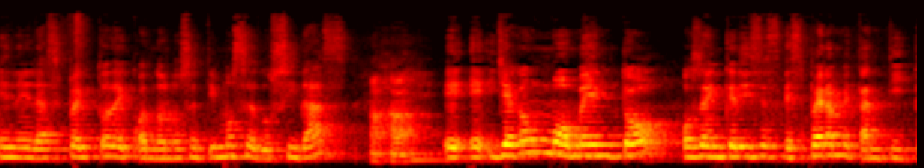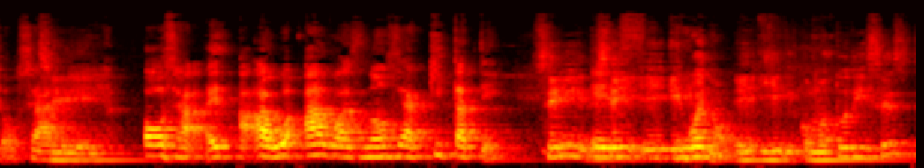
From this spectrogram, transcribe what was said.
en el aspecto de cuando nos sentimos seducidas. Eh, eh, llega un momento, o sea, en que dices, espérame tantito, o sea, o sea, aguas, ¿no? O sea, quítate. Sí, sí, y, bueno, y, como tú dices,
